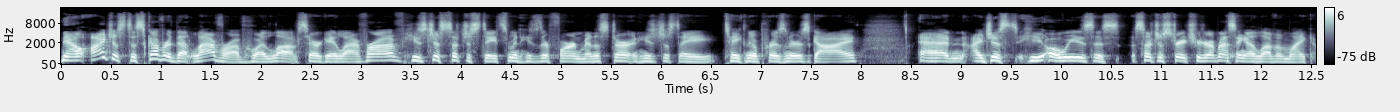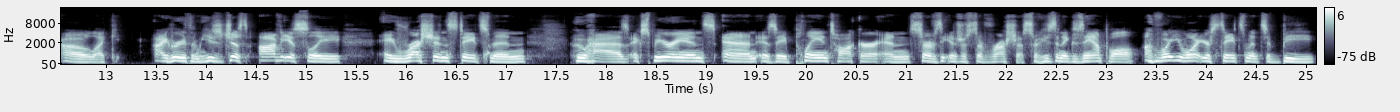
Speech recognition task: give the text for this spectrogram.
Now, I just discovered that Lavrov, who I love, Sergei Lavrov, he's just such a statesman. He's their foreign minister and he's just a take no prisoners guy. And I just, he always is such a straight shooter. I'm not saying I love him like, oh, like I agree with him. He's just obviously a Russian statesman who has experience and is a plain talker and serves the interests of Russia. So he's an example of what you want your statesman to be.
